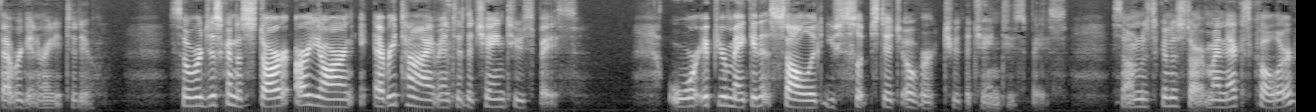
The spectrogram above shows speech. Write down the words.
that we're getting ready to do. So we're just going to start our yarn every time into the chain two space. Or if you're making it solid, you slip stitch over to the chain two space. So I'm just going to start my next color.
